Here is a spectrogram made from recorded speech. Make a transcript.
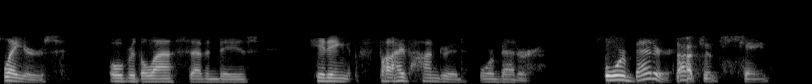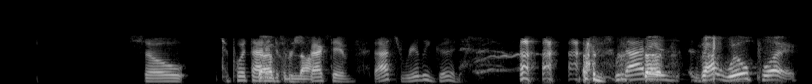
players over the last seven days hitting 500 or better. Or better. That's insane. So to put that that's into perspective, nuts. that's really good. That, that is that will play.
